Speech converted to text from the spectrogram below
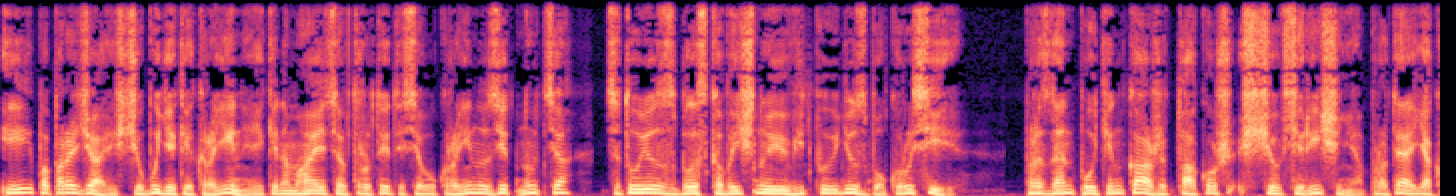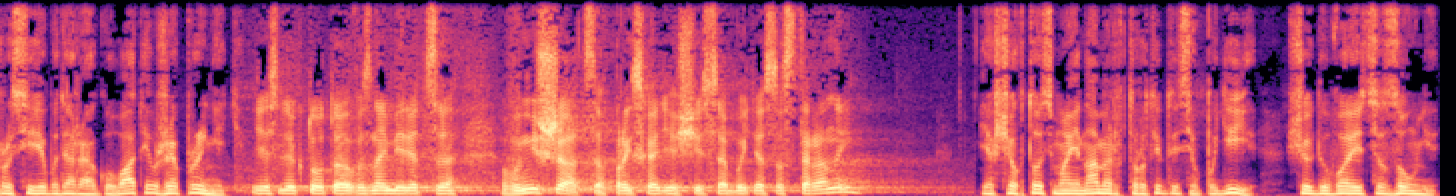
і попереджає, що будь-які країни, які намагаються втрутитися в Україну, зіткнуться, цитую, з блискавичною відповіддю з боку Росії. Президент Путін каже також, що всі рішення про те, як Росія буде реагувати, вже прийняті. Если кто-то вознамерится вмешаться в происходящие события со стороны, Якщо хтось має намір втрутитися в події, що відбуваються зовні,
